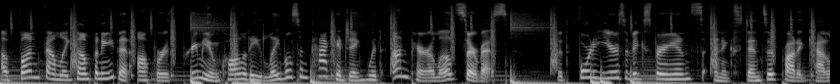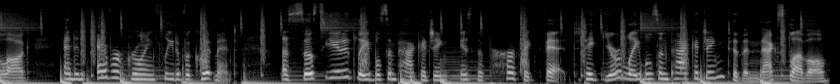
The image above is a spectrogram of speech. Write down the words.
a fun family company that offers premium quality labels and packaging with unparalleled service. With 40 years of experience, an extensive product catalog, and an ever growing fleet of equipment, Associated Labels and Packaging is the perfect fit to take your labels and packaging to the next level.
